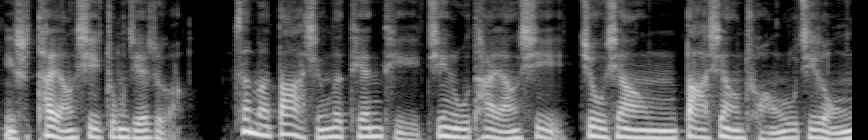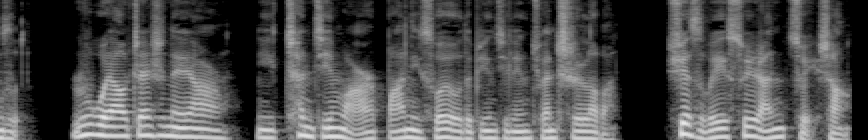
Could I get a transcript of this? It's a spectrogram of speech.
你是太阳系终结者。这么大型的天体进入太阳系，就像大象闯入鸡笼子。如果要真是那样，你趁今晚把你所有的冰淇淋全吃了吧。薛紫薇虽然嘴上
